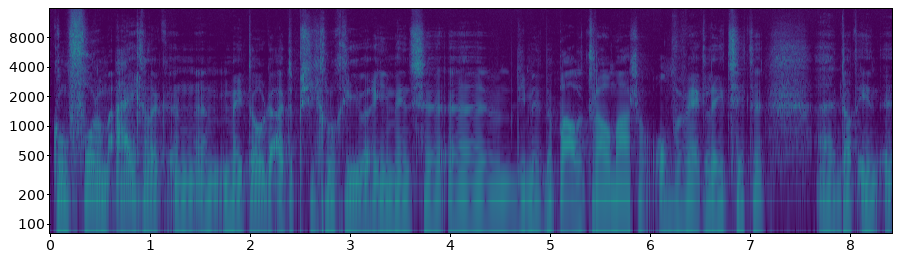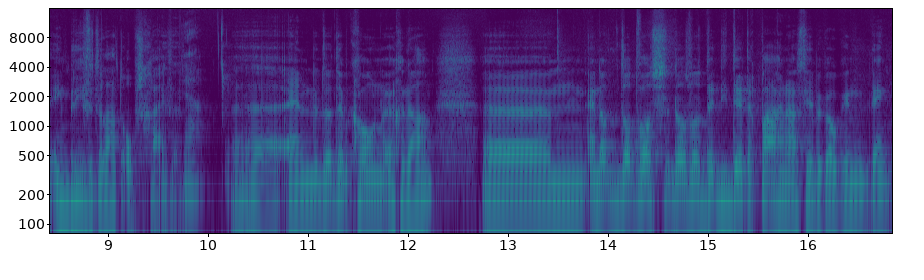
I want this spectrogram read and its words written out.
Conform eigenlijk een, een methode uit de psychologie waarin je mensen die met bepaalde trauma's of onverwerkt leed zitten, dat in, in brieven te laten opschrijven. ja. Eh, en dat heb ik gewoon eh, gedaan. Ehm, en dat, dat was, dat was die 30 pagina's, die heb ik ook in, denk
